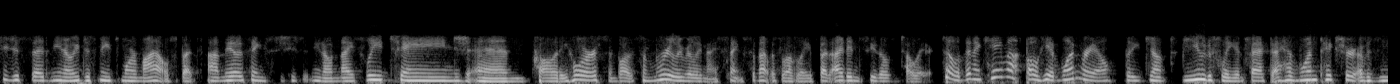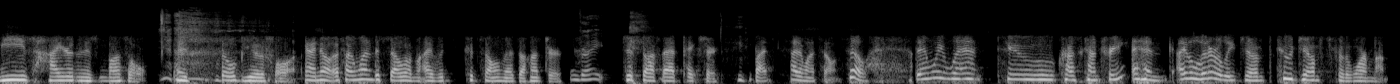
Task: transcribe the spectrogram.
She just said, you know, he just needs more miles. But um, the other things, she said, you know, nice lead change and quality horse and bought some really, really nice things. So that was lovely. But I didn't see those until later. So then I came up. Oh, he had one rail, but he jumped beautifully. In fact, I have one picture of his knees higher than his muzzle. It's so beautiful. I know if I wanted to sell him, I would could sell him as a hunter Right. just off that picture. But I don't want to sell him. So then we went to cross country and I literally jumped two jumps for the warm up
